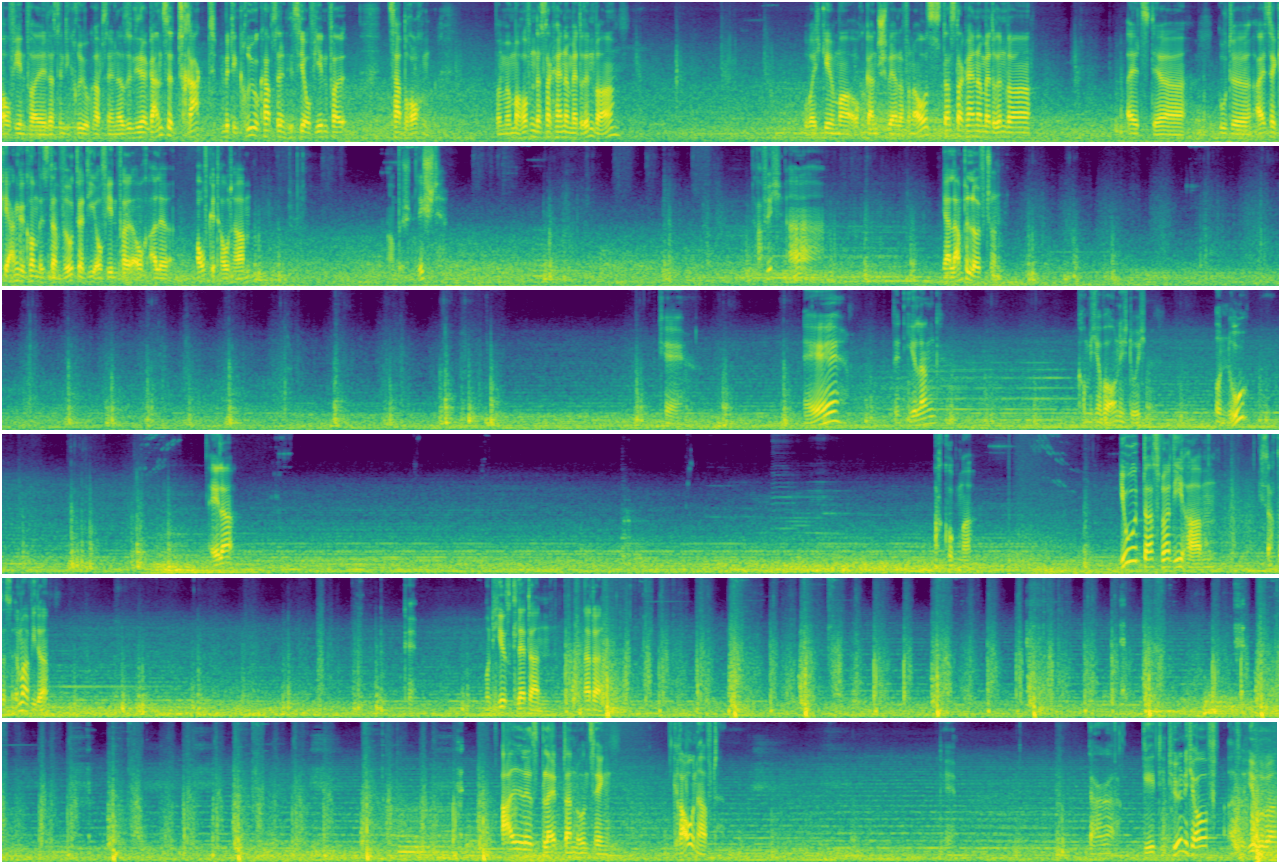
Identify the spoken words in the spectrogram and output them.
Auf jeden Fall, das sind die Kryokapseln. Also dieser ganze Trakt mit den Kryokapseln ist hier auf jeden Fall zerbrochen. Wollen wir mal hoffen, dass da keiner mehr drin war. Wobei ich gehe mal auch ganz schwer davon aus, dass da keiner mehr drin war. Als der gute Isaac hier angekommen ist, da wird er die auf jeden Fall auch alle aufgetaut haben. Ein bisschen Licht. Darf ich? Ah. Ja, Lampe läuft schon. Okay. Nee. Denn hier lang? Komme ich aber auch nicht durch. Und nu? Ayla. Ach, guck mal. Gut, dass wir die haben. Ich sag das immer wieder. Okay. Und hier ist Klettern. Na dann. Alles bleibt an uns hängen. Grauenhaft. Okay. Da geht die Tür nicht auf. Also hier rüber.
